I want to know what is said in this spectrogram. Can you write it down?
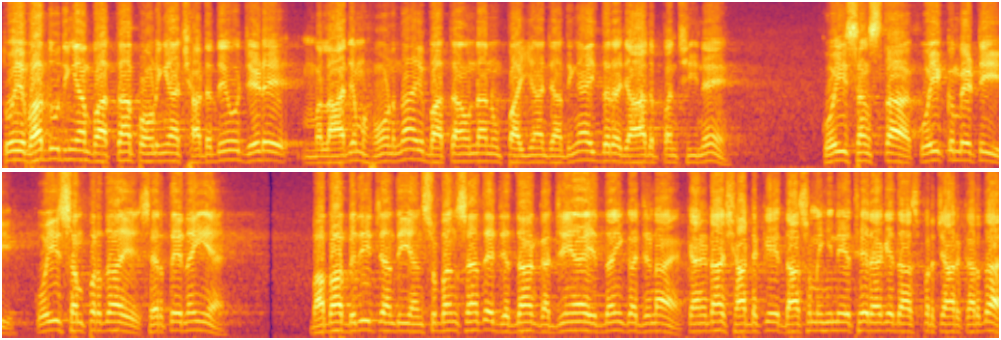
ਤੋ ਇਹ ਵਾਧੂ ਦੀਆਂ ਬਾਤਾਂ ਪਾਉਣੀਆਂ ਛੱਡ ਦਿਓ, ਜਿਹੜੇ ਮੁਲਾਜ਼ਮ ਹੋਣ ਨਾ, ਇਹ ਬਾਤਾਂ ਉਹਨਾਂ ਨੂੰ ਪਾਈਆਂ ਜਾਂਦੀਆਂ। ਇੱਧਰ ਆਜ਼ਾਦ ਪੰਛੀ ਨੇ, ਕੋਈ ਸੰਸਥਾ, ਕੋਈ ਕਮੇਟੀ, ਕੋਈ ਸੰਪਰਦਾਇ ਸਿਰ ਤੇ ਨਹੀਂ ਹੈ। ਬਾਬਾ ਬਿਧੀ ਚੰਦ ਦੀ ਅੰਸ਼ਬੰਸ ਹੈ ਤੇ ਜਿੱਦਾਂ ਗੱਜਿਆ ਆ ਇਦਾਂ ਹੀ ਗੱਜਣਾ ਹੈ। ਕੈਨੇਡਾ ਛੱਡ ਕੇ 10 ਮਹੀਨੇ ਇੱਥੇ ਰਹਿ ਕੇ 10 ਪ੍ਰਚਾਰ ਕਰਦਾ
